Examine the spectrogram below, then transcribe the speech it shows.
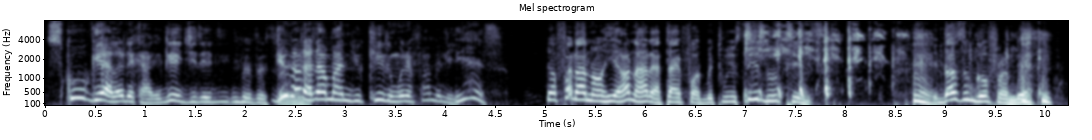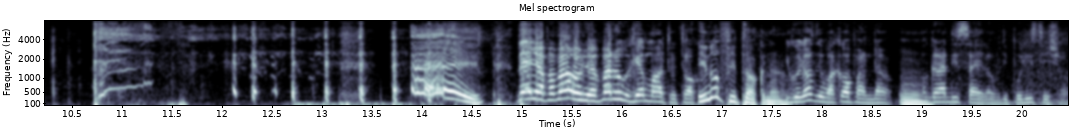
School girl, eh, they can you. Do you know that that man you killed him with a family? Yes. Your father not here on a typhoid, but we still do things. it doesn't go from there. hey, Then your papa or your father will get mad to talk. you know fit talk now. You go just walk up and down. Mm. Go this side of the police station.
